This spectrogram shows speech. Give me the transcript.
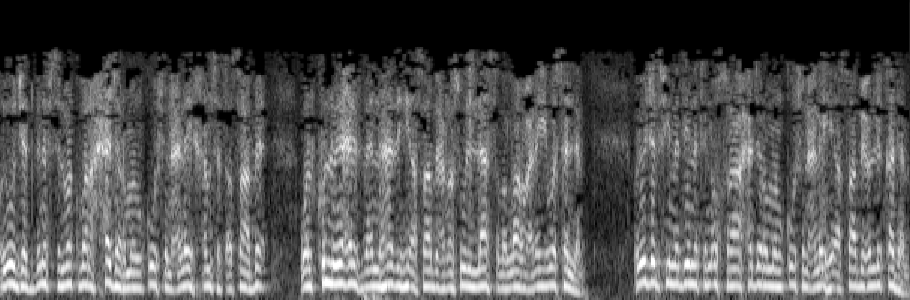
ويوجد بنفس المقبرة حجر منقوش عليه خمسة أصابع والكل يعرف بأن هذه أصابع رسول الله صلى الله عليه وسلم. ويوجد في مدينة أخرى حجر منقوش عليه أصابع لقدم.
